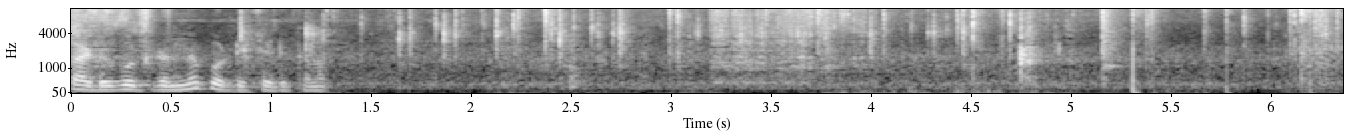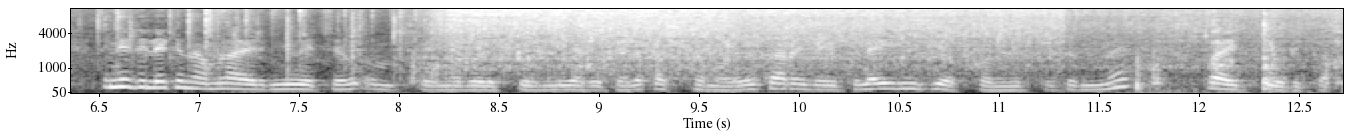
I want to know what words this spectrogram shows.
കടുക് ഇട്ടിട്ടൊന്ന് പൊട്ടിച്ചെടുക്കണം. ഇനി ഇതിലേക്ക് നമ്മൾ അരിഞ്ഞു വെച്ച പിന്നെ വെളുത്തുള്ളി അതുപോലെ പച്ചമുളക് കറിവേപ്പില ഇഞ്ചിയൊക്കെ ഒന്ന് ഇട്ടിട്ടൊന്ന് വഴറ്റിയെടുക്കാം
